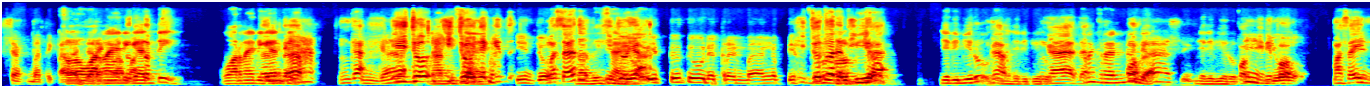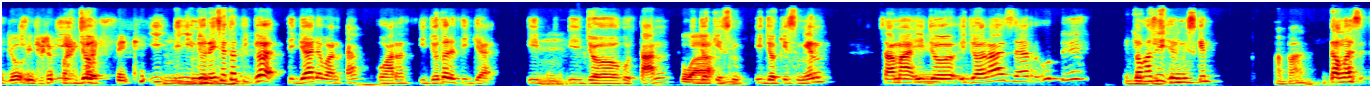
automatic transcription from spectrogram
Chef batik Al Kalau Azhar warnanya yang lama. diganti, warnanya diganti. Enggak. Enggak Enggak. hijau hijaunya ya. gitu Hijau. masalahnya tuh hijau ya. ya itu tuh udah keren banget. ya. hijau tuh ada tiga biru, jadi biru Enggak, nggak jadi biru? enggak ada Kan keren Oh, juga asik. jadi biru. Po, gini, Hijau. Po. masanya Hijau, hijau di Hmm. Indonesia tuh tiga tiga ada warna eh, warna hijau tuh ada tiga I- Hmm. hijau hutan Tua. hijau kis hijau kismin sama Hmm. hijau hijau al azhar udah tau gak sih hijau miskin Apa? tau gak sih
